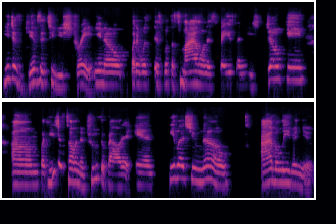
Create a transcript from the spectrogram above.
he just gives it to you straight, you know, but it was it's with a smile on his face and he's joking. Um, but he's just telling the truth about it. And he lets you know, I believe in you.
